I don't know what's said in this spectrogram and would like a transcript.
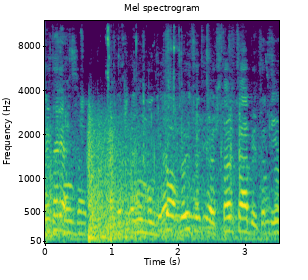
Китарят. Там, дивіться, штар цябі, там є.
